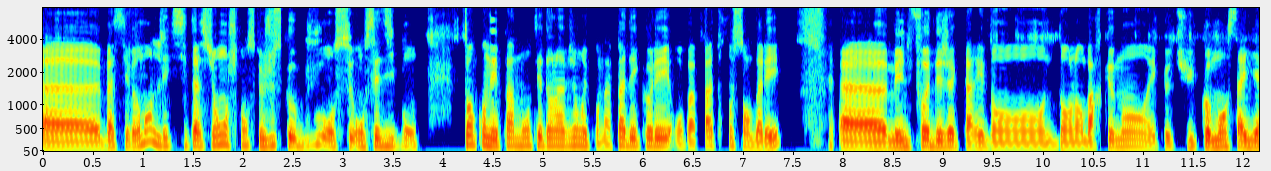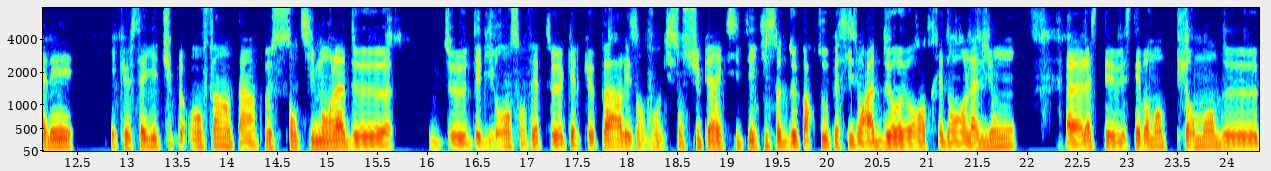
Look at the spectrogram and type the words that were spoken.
Euh, bah, c'est vraiment l'excitation. Je pense que jusqu'au bout, on se- on s'est dit, bon, tant qu'on n'est pas monté dans l'avion et qu'on n'a pas décollé, on va pas trop s'emballer. Euh, mais une fois déjà que tu arrives dans, l'embarquement et que tu commences à y aller et que ça y est, tu peux enfin, tu as un peu ce sentiment-là de, de délivrance, en fait, euh, quelque part. Les enfants qui sont super excités, qui sautent de partout parce qu'ils ont hâte de rentrer dans l'avion. Là, c'était vraiment purement de,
